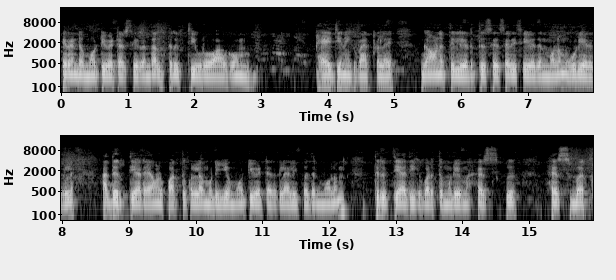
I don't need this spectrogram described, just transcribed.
இரண்டு மோட்டிவேட்டர்ஸ் இருந்தால் திருப்தி உருவாகும். ஹைஜீனிக் ஃபேக்டர்களை கவனத்தில் எடுத்து சரி செய்வதன் மூலம் ஊழியர்கள் அதிருப்தி அடையாமல் பார்த்து கொள்ள முடியும். மோட்டிவேட்டர்கள் அளிப்பதன் மூலம் திருப்தியை அதிகப்படுத்த முடியும். ஹெர்ஸ்கு ஹெர்ஸ்பர்க்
